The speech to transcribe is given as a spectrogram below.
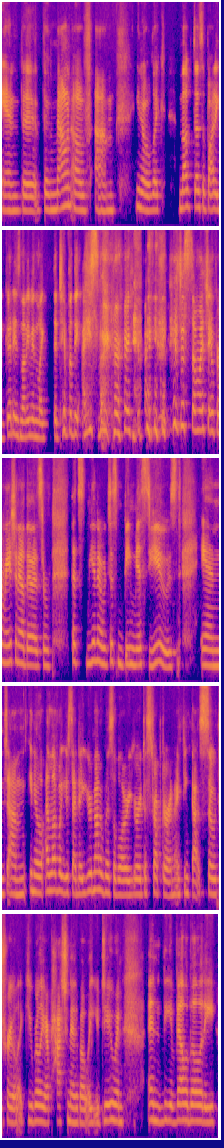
and the the amount of um, you know, like milk does a body good is not even like the tip of the iceberg. Right? There's just so much information out there that's that's you know just being misused. And um, you know, I love what you said. That you're not a whistleblower, you're a disruptor, and I think that's so true. Like you really are passionate about what you do, and and the availability,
